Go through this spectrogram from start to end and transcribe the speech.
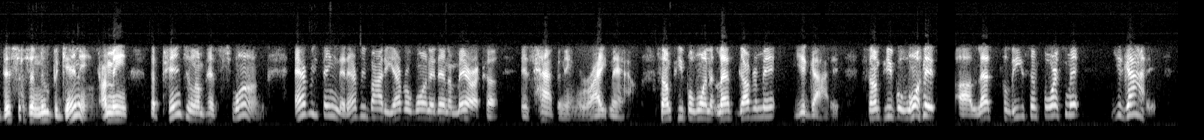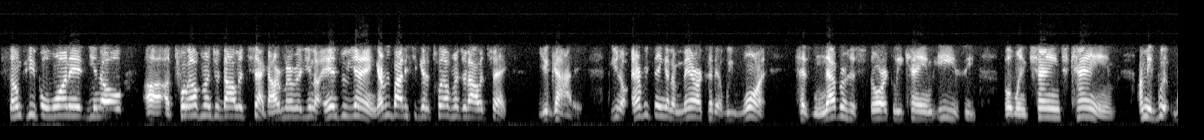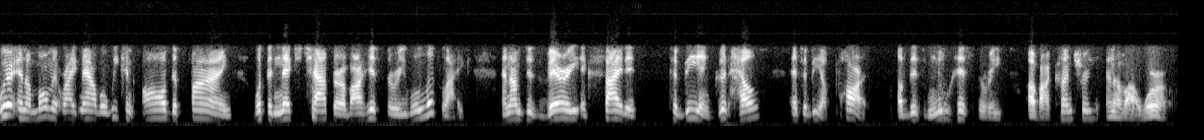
This is a new beginning. I mean, the pendulum has swung. Everything that everybody ever wanted in America is happening right now. Some people wanted less government, you got it. Some people wanted uh, less police enforcement, you got it. Some people wanted, you know, uh, a twelve hundred dollar check. I remember, you know, Andrew Yang. Everybody should get a twelve hundred dollar check. You got it. You know, everything in America that we want has never historically came easy. But when change came, I mean, we're, in a moment right now where we can all define what the next chapter of our history will look like. And I'm just very excited to be in good health and to be a part of this new history of our country and of our world.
